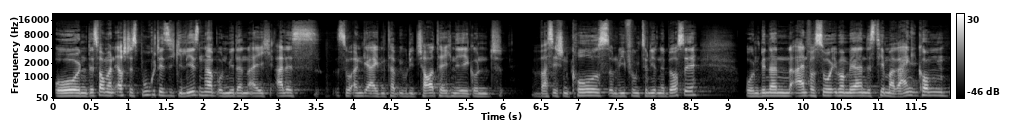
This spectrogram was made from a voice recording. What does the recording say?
Und das war mein erstes Buch, das ich gelesen habe und mir dann eigentlich alles so angeeignet habe über die Charttechnik und was ist ein Kurs und wie funktioniert eine Börse. Und bin dann einfach so immer mehr in das Thema reingekommen,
